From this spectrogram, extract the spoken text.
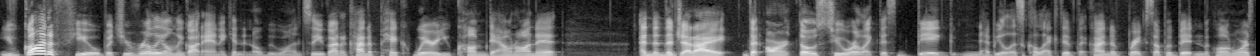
you've got a few, but you've really only got Anakin and Obi-Wan. So you got to kind of pick where you come down on it. And then the Jedi that aren't those two are like this big nebulous collective that kind of breaks up a bit in the Clone Wars.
